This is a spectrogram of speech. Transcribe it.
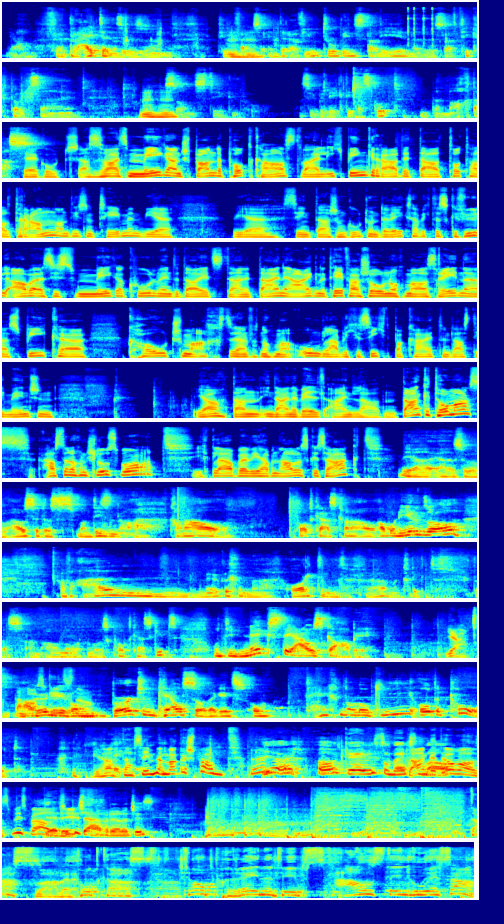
ja, verbreiten? Also so ein TV-Sender mhm. auf YouTube installieren, oder es auf TikTok sein mhm. oder sonst irgendwo. Also überleg dir das gut und dann mach das. Sehr gut. Also es war jetzt mega ein spannender Podcast, weil ich bin gerade da total dran an diesen Themen. Wir wir sind da schon gut unterwegs, habe ich das Gefühl. Aber es ist mega cool, wenn du da jetzt deine, deine eigene TV-Show nochmal als Redner, Speaker, Coach machst. Das ist einfach nochmal unglaubliche Sichtbarkeit und lass die Menschen ja, dann in deine Welt einladen. Danke, Thomas. Hast du noch ein Schlusswort? Ich glaube, wir haben alles gesagt. Ja, also außer dass man diesen Kanal, Podcast-Kanal abonnieren soll auf allen möglichen Orten. Ja, man kriegt das an allen Orten, wo es Podcasts gibt. Und die nächste Ausgabe, ja, da hören wir von da? Burgeon Kelso. Da geht es um Technologie oder Tod. Ja, da sind wir mal gespannt. Ja, okay, bis zum nächsten Danke, Mal. Danke, Thomas. Bis bald. Ja, tschüss. Ciao, Bruno. Tschüss. Das war der Podcast Top Renetipps aus den USA.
